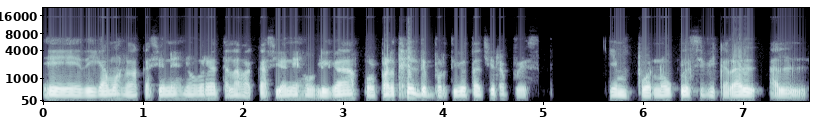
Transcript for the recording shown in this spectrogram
eh, digamos las vacaciones no gratas, las vacaciones obligadas por parte del Deportivo Táchira, pues quien por no clasificar al, al-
